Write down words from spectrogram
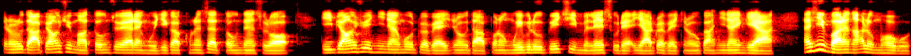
ကျွန်တော်တို့ဒါအပြောင်းရွှေ့မှာသုံးဆွဲရတဲ့ငွေကြီးက83တန်းဆိုတော့ ဒီပြောင်းရွှေ့ညှိနှိုင်းမှုအတွက်ပဲကျွန်တော်တို့ဒါဘယ်လိုငွေဘယ်လိုပေးချီမလဲဆိုတဲ့အရာအတွက်ပဲကျွန်တော်တို့ကညှိနှိုင်းခဲ့ရလက်ရှိဘာတန်းကအဲ့လိုမဟုတ်ဘူး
